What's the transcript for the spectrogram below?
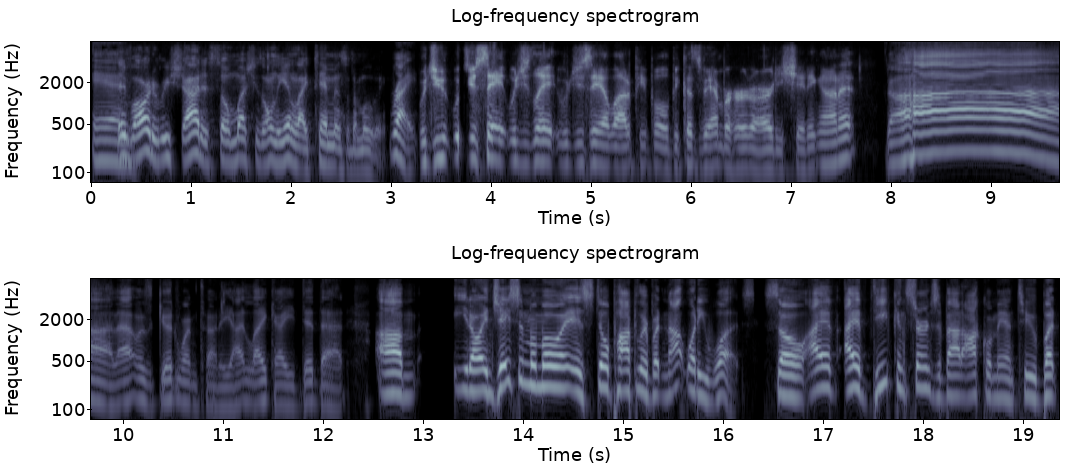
and They've already reshot it so much. She's only in like ten minutes of the movie. right. Would you would you say would you say would you say a lot of people because of Amber Heard are already shitting on it? Ah, that was a good one, Tony. I like how you did that. Um, you know, and Jason Momoa is still popular, but not what he was. So I have I have deep concerns about Aquaman too. But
